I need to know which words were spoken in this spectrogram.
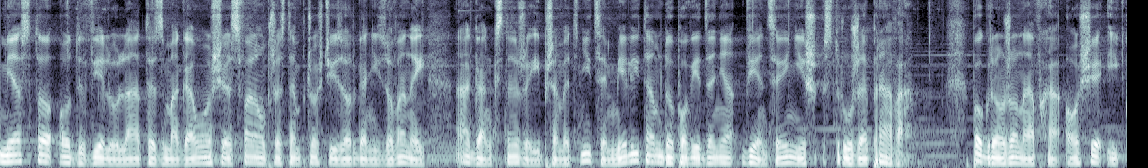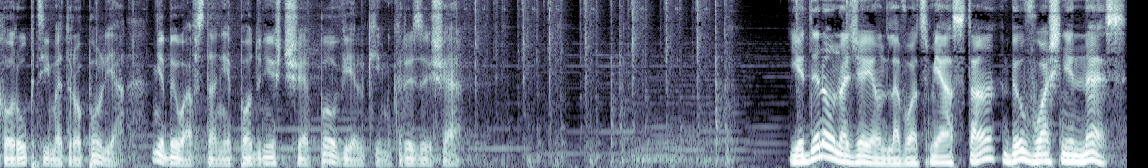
Miasto od wielu lat zmagało się z falą przestępczości zorganizowanej, a gangsterzy i przemytnicy mieli tam do powiedzenia więcej niż stróże prawa. Pogrążona w chaosie i korupcji metropolia nie była w stanie podnieść się po wielkim kryzysie. Jedyną nadzieją dla władz miasta był właśnie Ness,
